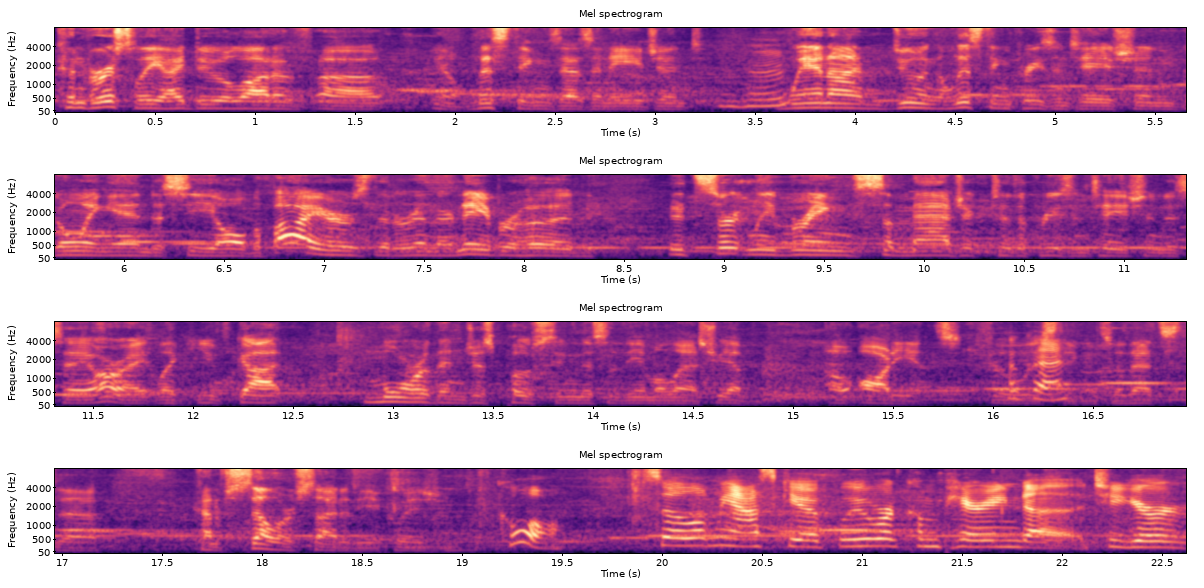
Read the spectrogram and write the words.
Conversely, I do a lot of uh, you know listings as an agent. Mm-hmm. When I'm doing a listing presentation, going in to see all the buyers that are in their neighborhood, it certainly brings some magic to the presentation to say, all right, like you've got more than just posting this to the MLS. You have an audience for the Okay. listing, and so that's the kind of seller side of the equation. Cool. So let me ask you if we were comparing to, to your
